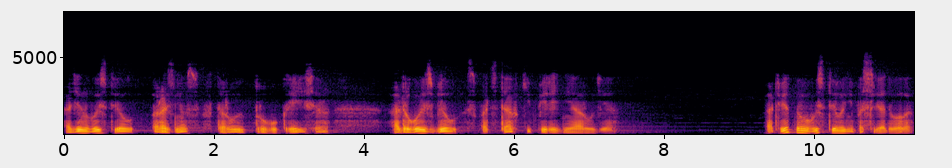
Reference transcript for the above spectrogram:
Один выстрел разнес вторую трубу крейсера, а другой сбил с подставки переднее орудие. Ответного выстрела не последовало.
